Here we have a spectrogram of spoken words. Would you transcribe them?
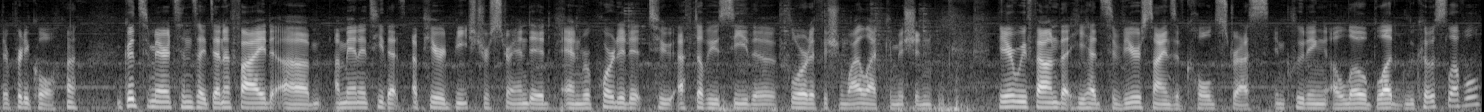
they're pretty cool. Good Samaritans identified um, a manatee that appeared beached or stranded and reported it to FWC, the Florida Fish and Wildlife Commission. Here we found that he had severe signs of cold stress, including a low blood glucose level,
